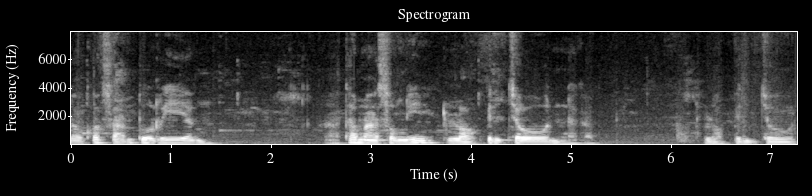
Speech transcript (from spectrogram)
เราก็สามตัวเรียง ถ้ามาทรงนี้หลอกเป็นโจรนะครับ หลอกเป็นโจร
